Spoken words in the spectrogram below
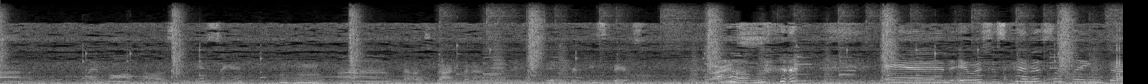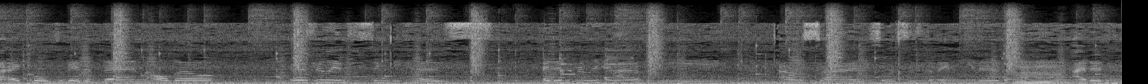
um, my mom how I was going to be a singer. Mm-hmm. Um, that was back when I was really into Britney Spears. Nice. Um, and it was just kind of something that I cultivated then, although it was really interesting because I didn't really have the outside sources that I needed. Um, Mhm. I didn't,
